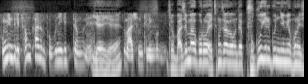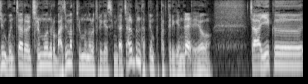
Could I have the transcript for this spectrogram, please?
국민들이 평가하는 부분이기 때문에 예, 예. 말씀드린 겁니다. 저 마지막으로 애청자 가운데 9919님이 보내주신 문자를 질문으로 마지막 질문으로 드리겠습니다. 짧은 답변 부탁드리겠는데요. 자, 이 그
